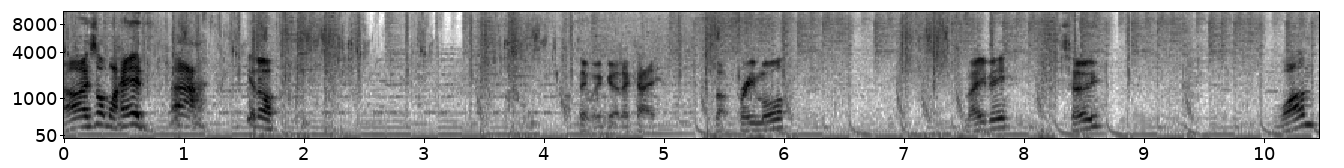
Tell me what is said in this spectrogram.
Ah, oh, it's on my head. Ah, get off. I think we're good. Okay, got three more. Maybe two. One.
